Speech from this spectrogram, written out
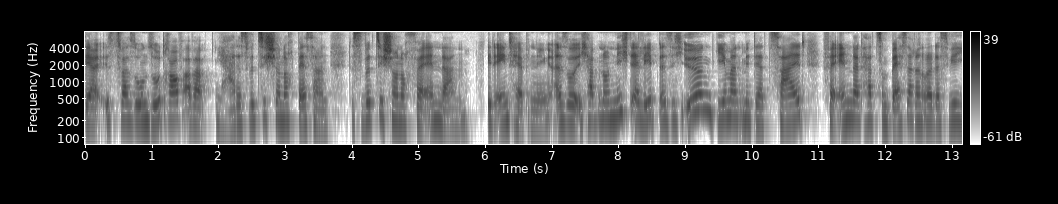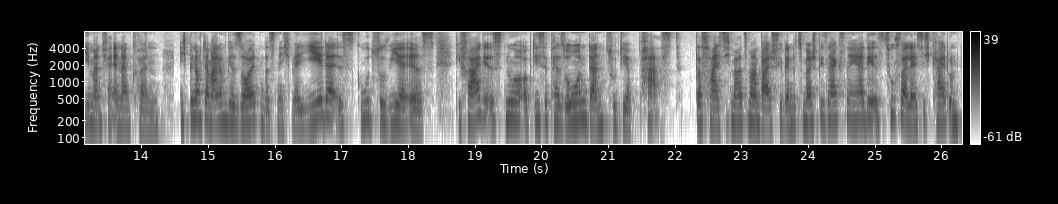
der ist zwar so und so drauf, aber ja, das wird sich schon noch bessern. Das wird sich schon noch verändern. It ain't happening. Also ich habe noch nicht erlebt, dass sich irgendjemand mit der Zeit verändert hat zum Besseren oder dass wir jemand verändern können. Ich bin auch der Meinung, wir sollten das nicht, weil jeder ist gut so, wie er ist. Die Frage ist nur, ob diese Person dann zu dir passt. Das heißt, ich mache jetzt mal ein Beispiel. Wenn du zum Beispiel sagst, naja, dir ist Zuverlässigkeit und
